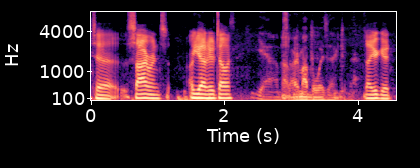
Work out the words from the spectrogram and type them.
to sirens. Are you out here, Tyler? Yeah, I'm sorry, my boy's acting. No, you're good.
